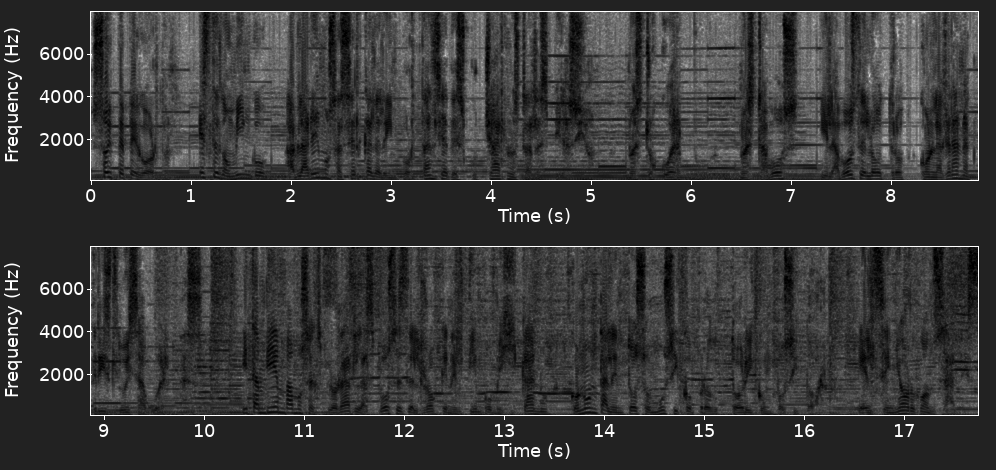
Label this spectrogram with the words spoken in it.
Soy Pepe Gordon. Este domingo hablaremos acerca de la importancia de escuchar nuestra respiración, nuestro cuerpo, nuestra voz y la voz del otro con la gran actriz Luisa Huertas. Y también vamos a explorar las voces del rock en el tiempo mexicano con un talentoso músico, productor y compositor, el señor González.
